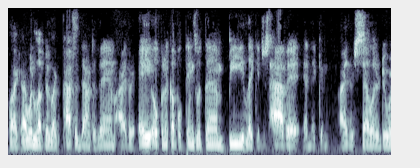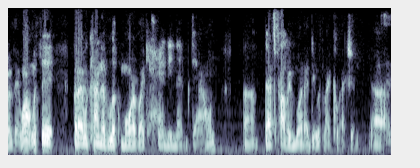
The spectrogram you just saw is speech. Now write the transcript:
like I would love to like pass it down to them. Either a open a couple things with them, b they could just have it and they can either sell it or do whatever they want with it. But I would kind of look more of like handing them down. Um, that's probably what I do with my collection. Uh,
